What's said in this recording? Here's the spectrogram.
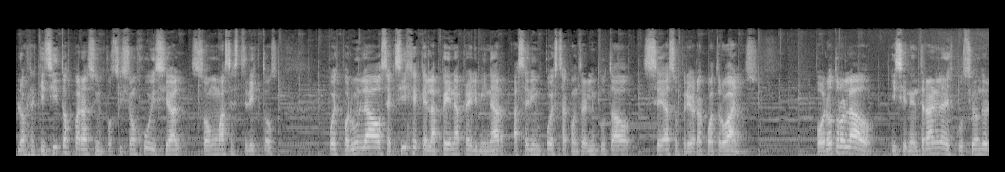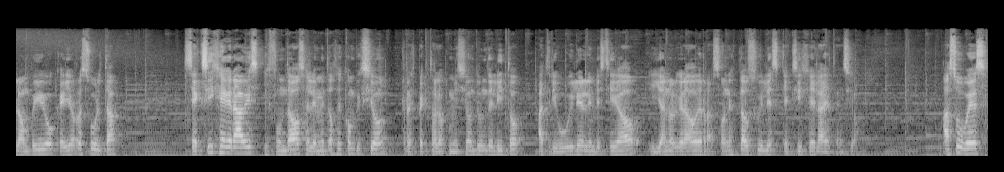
los requisitos para su imposición judicial son más estrictos, pues por un lado se exige que la pena preliminar a ser impuesta contra el imputado sea superior a cuatro años. Por otro lado, y sin entrar en la discusión de lo ambiguo que ello resulta, se exige graves y fundados elementos de convicción respecto a la comisión de un delito atribuible al investigado y ya no el grado de razones plausibles que exige la detención. A su vez,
